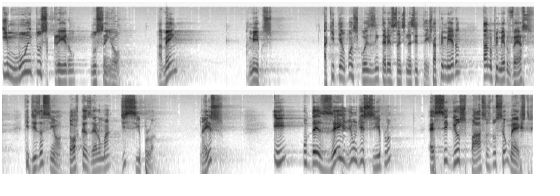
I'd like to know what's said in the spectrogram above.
e muitos creram no Senhor. Amém? Amigos, aqui tem algumas coisas interessantes nesse texto. A primeira está no primeiro verso, que diz assim: ó, Dorcas era uma discípula. Não é isso? E o desejo de um discípulo é seguir os passos do seu mestre.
